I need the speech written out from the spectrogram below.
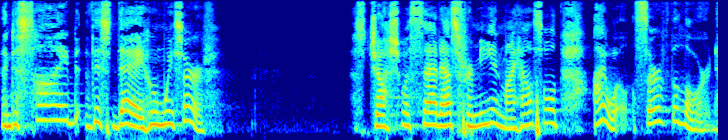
And decide this day whom we serve. As Joshua said, As for me and my household, I will serve the Lord.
